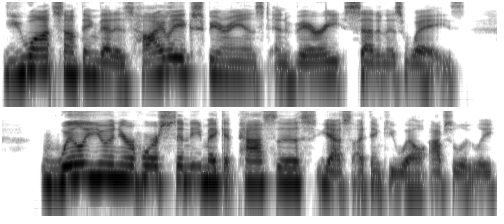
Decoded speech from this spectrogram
You want something that is highly experienced and very set in his ways. Will you and your horse, Cindy, make it past this? Yes, I think you will. Absolutely.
